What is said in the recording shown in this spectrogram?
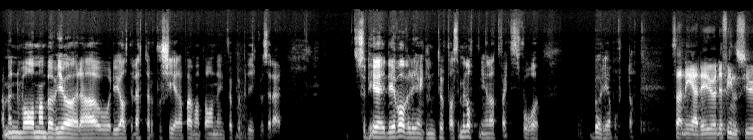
ja, men vad man behöver göra och det är ju alltid lättare att forcera på hemmaplan inför publik och sådär. Så det, det var väl egentligen det tuffaste med lottningen, att faktiskt få börja borta. Sen är det ju, det finns ju,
